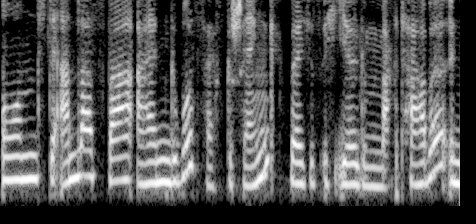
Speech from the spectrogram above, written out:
Und der Anlass war ein Geburtstagsgeschenk, welches ich ihr gemacht habe in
